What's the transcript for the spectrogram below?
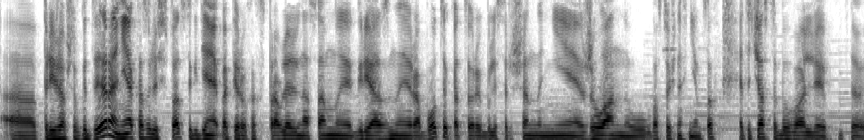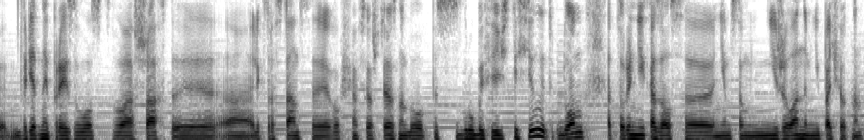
приезжавшие в ГДР, они оказывались в ситуации, где, во-первых, их отправляли на самые грязные работы, которые были совершенно нежеланны у восточных немцев. Это часто бывали вредные производства, шахты, э, электростанции, в общем, все, что связано было с грубой физической силой, трудом, который не казался немцам ни желанным, ни почетным.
